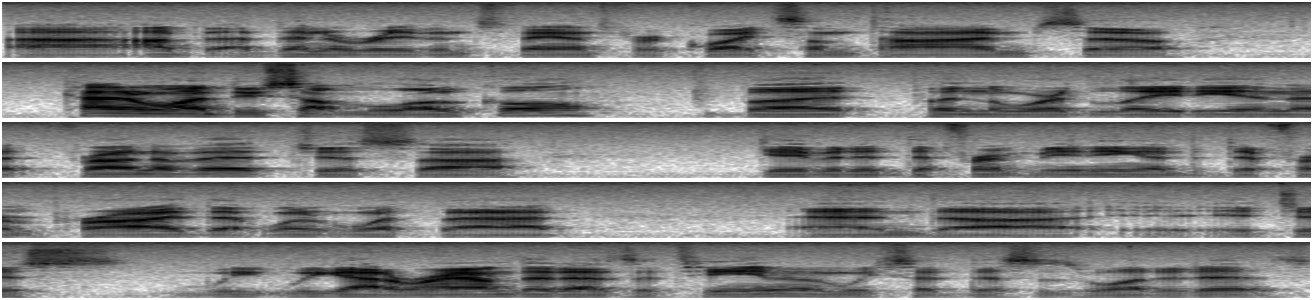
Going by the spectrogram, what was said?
Uh, I've, I've been a Ravens fan for quite some time, so kind of want to do something local, but putting the word "lady" in the front of it just uh, gave it a different meaning and a different pride that went with that. And uh, it, it just we, we got around it as a team, and we said this is what it is.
